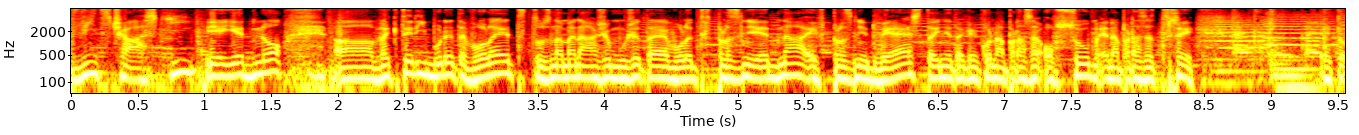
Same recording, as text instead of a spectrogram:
víc částí, je jedno, ve který budete volit, to znamená, že můžete volit v Plzni 1 i v Plzni 2, stejně tak jako na Praze 8 i na Praze 3. Je to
